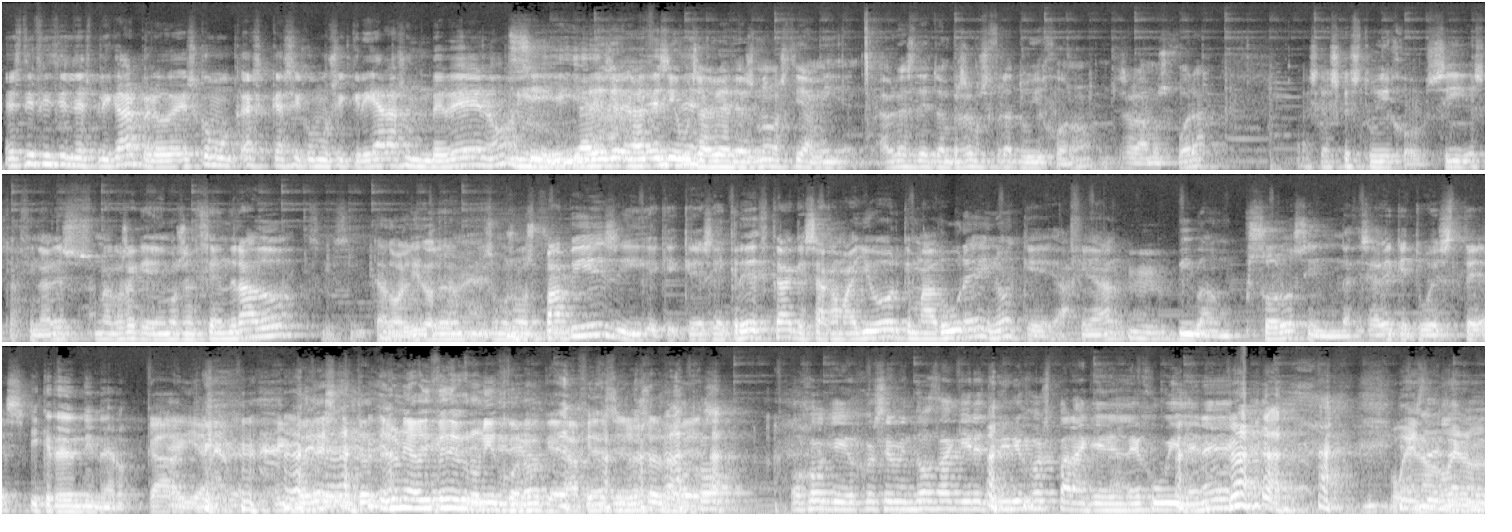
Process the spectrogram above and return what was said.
Es difícil de explicar, pero es como es casi como si criaras un bebé, ¿no? Sí, y a veces, a veces digo muchas veces, no, hostia, a mí, hablas de tu empresa como si fuera tu hijo, ¿no? Entonces hablamos fuera. Es que, es que es tu hijo, sí, es que al final es una cosa que hemos engendrado. Sí, sí, te ha dolido también. Somos unos papis y que, que quieres que crezca, que se haga mayor, que madure y ¿no? que al final Mm. vivan solo sin necesidad de que tú estés Y que te den dinero. cada día. Entonces, entonces es una diferencia con un hijo, ¿no? Que al final si no es al revés. Ojo, que José Mendoza quiere tener hijos para que le jubilen, ¿eh? Bueno, es, bueno.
